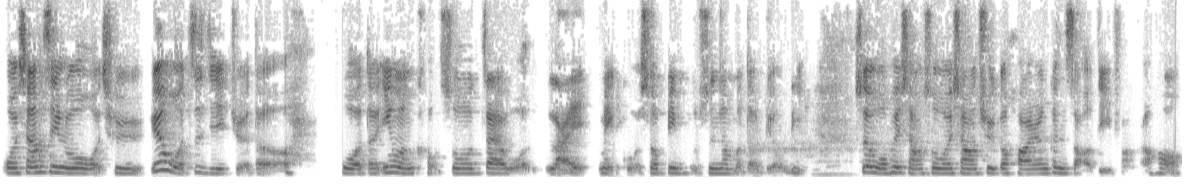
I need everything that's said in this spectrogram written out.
我相信如果我去，因为我自己觉得。我的英文口说，在我来美国的时候，并不是那么的流利，所以我会想说，我想要去一个华人更少的地方，然后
